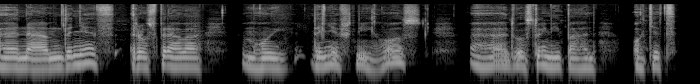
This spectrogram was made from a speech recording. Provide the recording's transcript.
nám dnes rozpráva môj dnešný host, e, dôstojný pán otec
